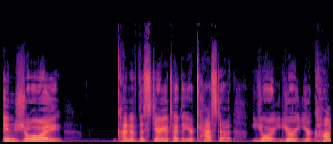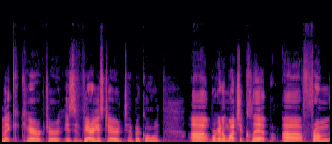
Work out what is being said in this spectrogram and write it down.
enjoy kind of the stereotype that you're cast at? Your your your comic character is very stereotypical. Uh, we're gonna watch a clip uh, from.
